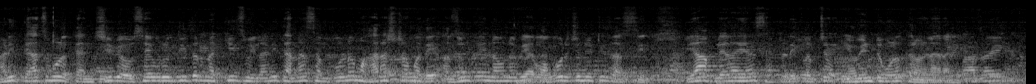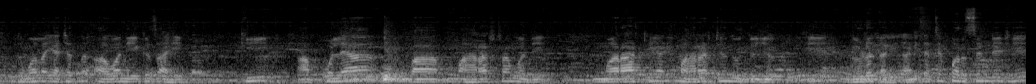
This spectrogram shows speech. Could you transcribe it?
आणि त्याचमुळं त्यांची व्यवसाय वृद्धी तर नक्कीच होईल आणि त्यांना संपूर्ण महाराष्ट्रामध्ये अजून काही नवनवीन ऑपॉर्च्युनिटीज असतील या आपल्याला या सॅटर्डे क्लबच्या इव्हेंटमुळं कळणार आहे. माझं एक तुम्हाला याच्यातलं आव्हान एकच आहे की आपल्या बा महाराष्ट्रामध्ये मराठी आणि महाराष्ट्रीयन उद्योजक हे घडत आहेत आणि त्याचे पर्सेंटेज हे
